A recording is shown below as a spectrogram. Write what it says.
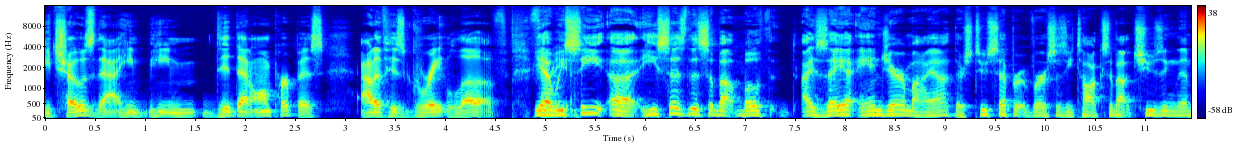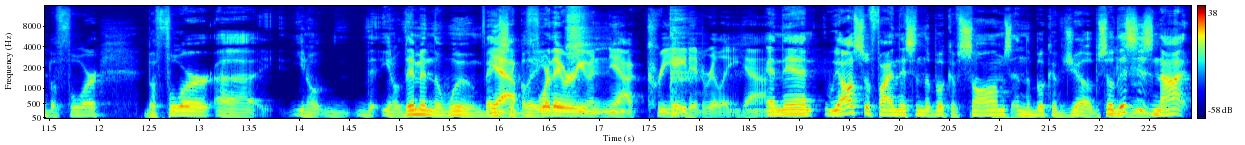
He chose that. He he did that on purpose out of his great love. Yeah, we you. see uh, he says this about both Isaiah and Jeremiah. There's two separate verses. He talks about choosing them before before uh, you know th- you know them in the womb basically. Yeah, before they were even yeah created, really. Yeah, And then we also find this in the book of Psalms and the book of Job. So this is not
